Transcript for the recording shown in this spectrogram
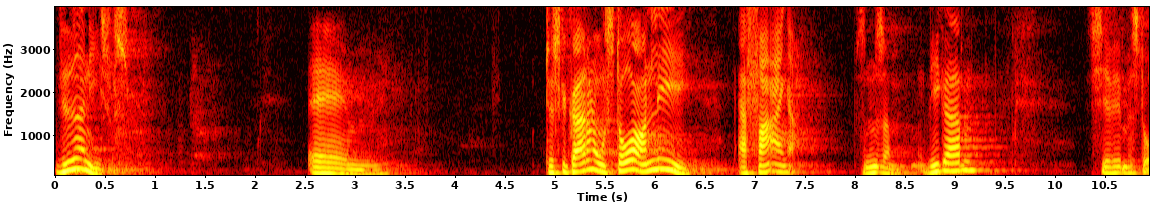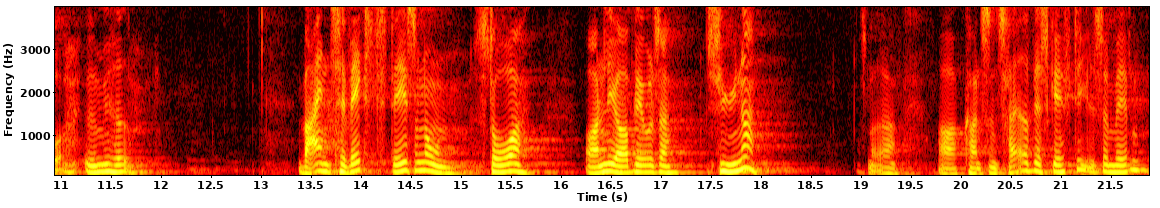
Videre end Jesus. Øhm, du skal gøre dig nogle store åndelige erfaringer. Sådan som vi gør dem. Siger vi med stor ydmyghed. Vejen til vækst, det er sådan nogle store åndelige oplevelser. Syner. Sådan noget, og koncentreret beskæftigelse med dem.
